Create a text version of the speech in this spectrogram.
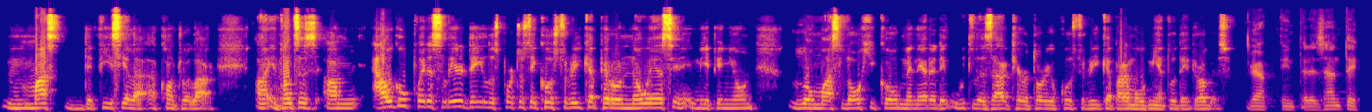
más difícil a, controlar. Uh, entonces, um, algo puede salir de los puertos de Costa Rica, pero no es, en, mi opinión, lo más lógico manera de utilizar territorio Costa Rica para movimiento de drogas. Ya, interesante.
